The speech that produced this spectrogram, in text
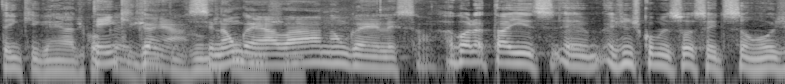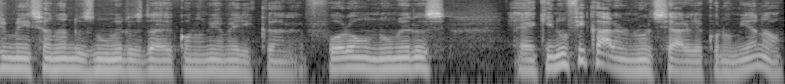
tem que ganhar de qualquer. Tem que jeito, ganhar. Se não ganhar lá, não ganha a eleição. Agora, Thaís, é, a gente começou essa edição hoje mencionando os números da economia americana. Foram números é, que não ficaram no noticiário de economia, não.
